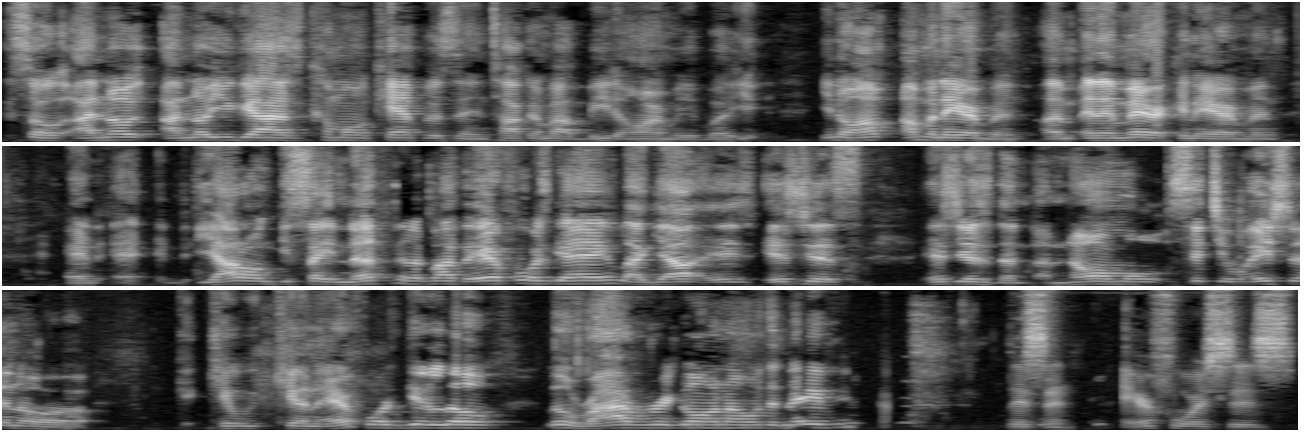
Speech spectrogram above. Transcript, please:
so I know I know you guys come on campus and talking about beat army, but you, you know I'm, I'm, an airman, I'm an American airman, and, and, y'all don't say nothing about the Air Force game. Like y'all, it's, it's just it's just a, a, normal situation, or can we can the Air Force get a little little rivalry going on with the Navy? Listen, Air Force is,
